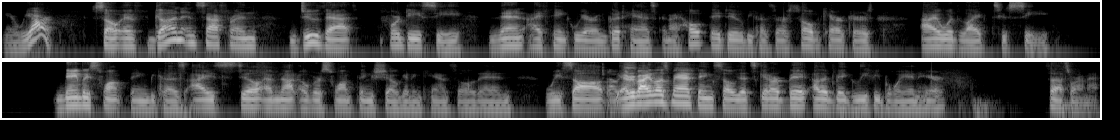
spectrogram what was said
here we are. So if Gunn and Safran do that for DC, then I think we are in good hands, and I hope they do because there are some characters I would like to see. Namely Swamp Thing, because I still am not over Swamp Thing show getting canceled, and we saw oh, everybody loves Man Thing, so let's get our big other big leafy boy in here. So that's where I'm at.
